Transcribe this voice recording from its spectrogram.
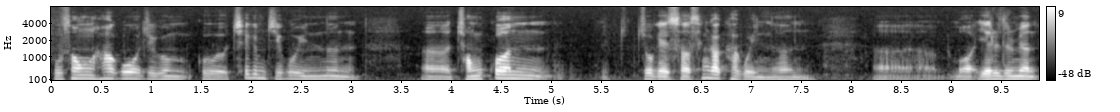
구성하고 지금 그 책임지고 있는 어, 정권 쪽에서 생각하고 있는 어, 뭐 예를 들면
